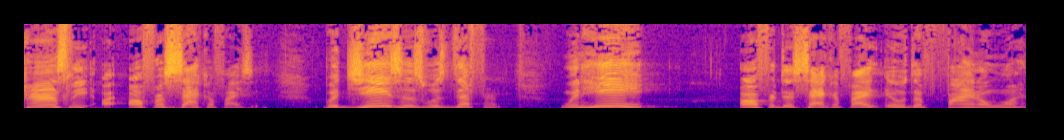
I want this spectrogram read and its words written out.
constantly offer sacrifices. But Jesus was different. When he offered the sacrifice, it was the final one.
